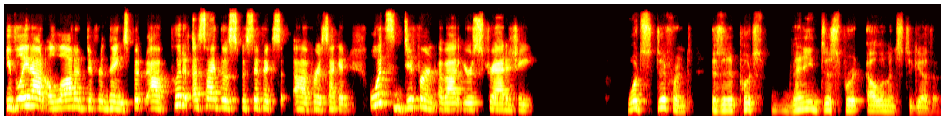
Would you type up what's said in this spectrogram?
You've laid out a lot of different things, but uh, put aside those specifics uh, for a second. What's different about your strategy? What's different is that it puts many disparate elements together.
